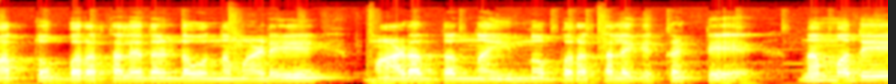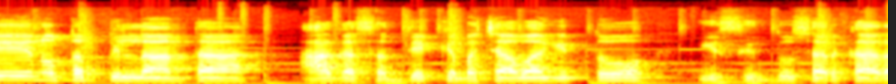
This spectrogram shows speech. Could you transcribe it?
ಮತ್ತೊಬ್ಬರ ತಲೆದಂಡವನ್ನು ಮಾಡಿ, ಮಾಡದ್ದನ್ನು ಇನ್ನೊಬ್ಬರ ತಲೆಗೆ ಕಟ್ಟೆ, ನಮ್ಮದೇನು ತಪ್ಪಿಲ್ಲ ಅಂತ ಆಗ ಸದ್ಯಕ್ಕೆ ಬಚಾವಾಗಿತ್ತು ಈ ಸಿದ್ದು ಸರ್ಕಾರ.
